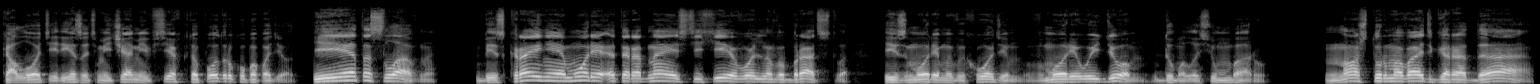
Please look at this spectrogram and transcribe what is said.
колоть и резать мечами всех, кто под руку попадет. И это славно. Бескрайнее море — это родная стихия вольного братства. Из моря мы выходим, в море уйдем, думалось Умбару. Но штурмовать города...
